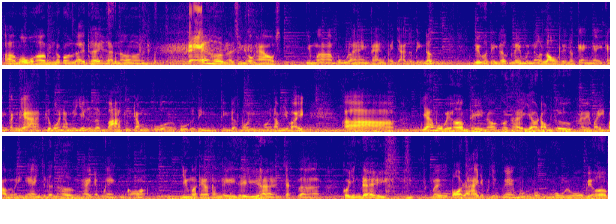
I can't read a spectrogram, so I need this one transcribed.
À, Mobile home nó có lợi thế là nó rẻ hơn là single house Nhưng mà bù lại hàng tháng phải trả cái tiền đất. Nếu có tiền đất này mình ở lâu thì nó càng ngày càng tăng giá cứ mỗi năm như vậy nó lên ba phần trăm của của cái tiền tiền đất mỗi mỗi năm như vậy. À, giá mua bì hôm thì nó có thể dao động từ hai mươi mấy ba mươi mấy ngàn cho đến hơn 200 ngàn cũng có. Nhưng mà theo thắng nghĩ thì à, chắc là có vấn đề mới bỏ ra hai trăm mấy chục ngàn mua một mua, mua, mua bì hôm.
